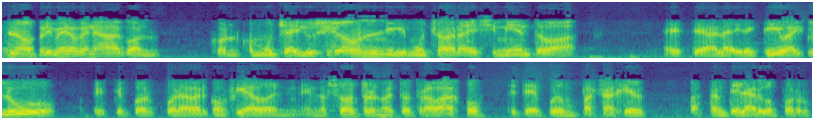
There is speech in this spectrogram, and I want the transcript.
Bueno, primero que nada, con, con, con mucha ilusión y mucho agradecimiento a, este, a la directiva, al club, este, por, por haber confiado en, en nosotros, en nuestro trabajo. Este, después de un pasaje bastante largo por,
